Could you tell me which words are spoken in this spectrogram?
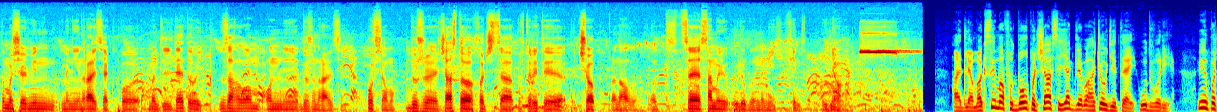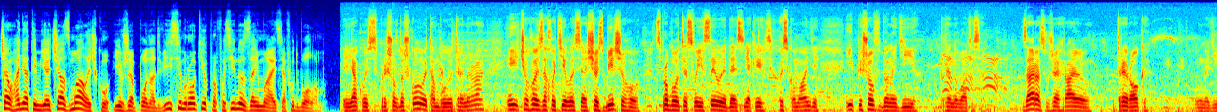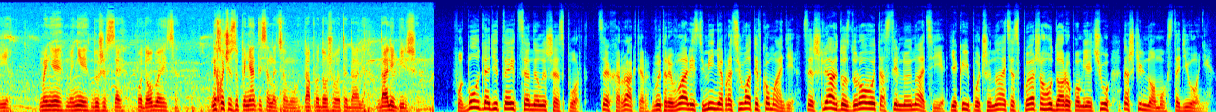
Тому що він мені подобається як по менталітету. Загалом він мені дуже подобається по всьому. Дуже часто хочеться повторити чоп Роналду. От це самий улюблений мій фінт від нього. А для Максима футбол почався як для багатьох дітей у дворі. Він почав ганяти м'яча з маличку і вже понад 8 років професійно займається футболом. Якось прийшов до школи, там були тренера, і чогось захотілося щось більшого, спробувати свої сили десь в якійсь команді. І пішов до надії тренуватися. Зараз вже граю три роки у надії. Мені, мені дуже все подобається. Не хочу зупинятися на цьому та продовжувати далі. Далі більше. Футбол для дітей це не лише спорт. Це характер, витривалість, вміння працювати в команді. Це шлях до здорової та сильної нації, який починається з першого удару по м'ячу на шкільному стадіоні.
